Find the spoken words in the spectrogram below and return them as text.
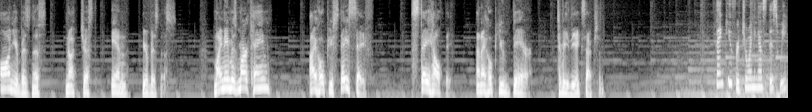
on your business, not just in your business. My name is Marc Haine. I hope you stay safe, stay healthy, and I hope you dare to be the exception. Thank you for joining us this week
